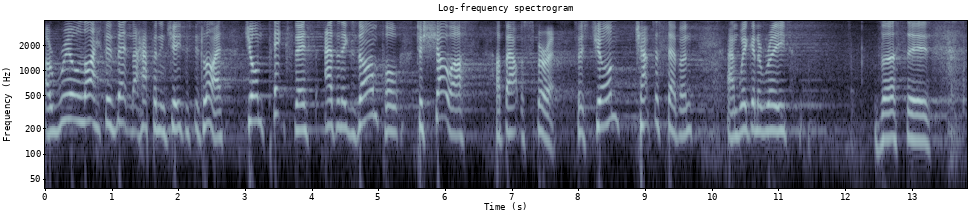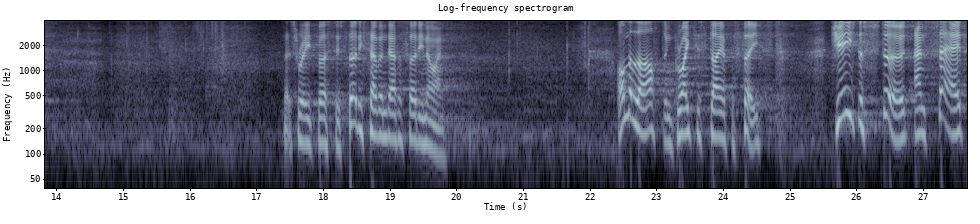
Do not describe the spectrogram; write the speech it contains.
a real life event that happened in Jesus' life. John picks this as an example to show us about the Spirit. So it's John chapter 7, and we're going to read verses. Let's read verses 37 down to 39. On the last and greatest day of the feast, Jesus stood and said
